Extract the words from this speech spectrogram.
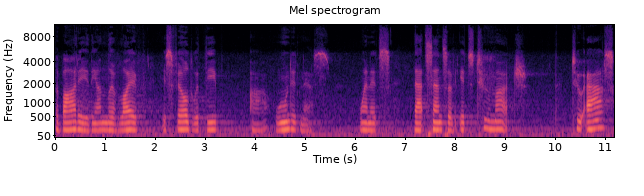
the body, the unlived life, is filled with deep uh, woundedness, when it's that sense of it's too much, to ask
